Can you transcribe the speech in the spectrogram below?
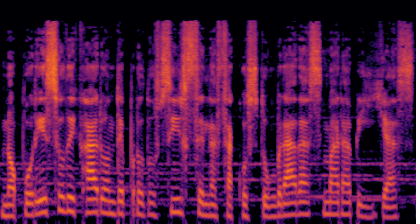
No por eso dejaron de producirse las acostumbradas maravillas.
